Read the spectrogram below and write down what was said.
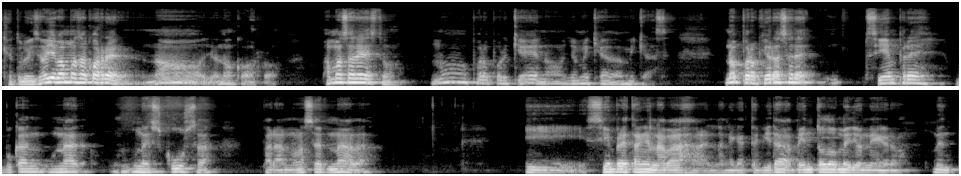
que tú le dices, oye, vamos a correr. No, yo no corro. Vamos a hacer esto. No, pero ¿por qué? No, yo me quedo en mi casa. No, pero quiero hacer. Siempre buscan una, una excusa para no hacer nada y siempre están en la baja, en la negatividad, ven todo medio negro, ven,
